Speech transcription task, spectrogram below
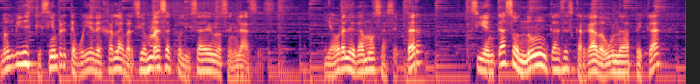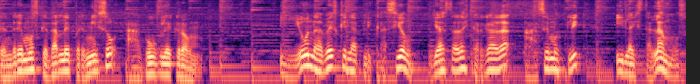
No olvides que siempre te voy a dejar la versión más actualizada en los enlaces. Y ahora le damos a aceptar. Si en caso nunca has descargado una APK, tendremos que darle permiso a Google Chrome. Y una vez que la aplicación ya está descargada, hacemos clic y la instalamos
